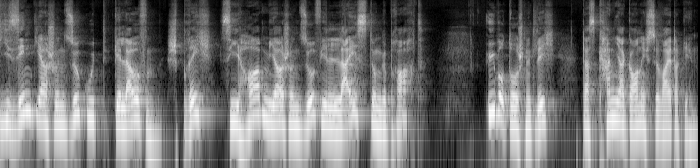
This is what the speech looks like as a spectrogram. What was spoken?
Die sind ja schon so gut gelaufen, sprich, sie haben ja schon so viel Leistung gebracht, überdurchschnittlich, das kann ja gar nicht so weitergehen.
